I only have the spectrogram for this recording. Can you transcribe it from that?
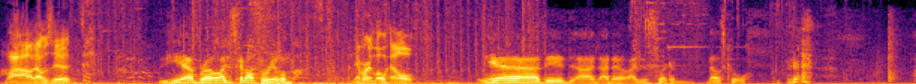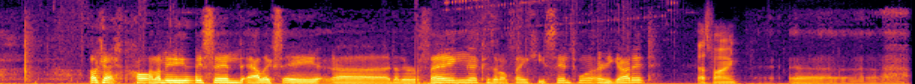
Wow, that was it. Yeah, bro. I just got all three of them. Never at low health. Yeah, dude. I, I know. I just fucking. That was cool. okay, hold on. Let me let me send Alex a uh, another thing because I don't think he sent one or he got it. That's fine. Uh,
